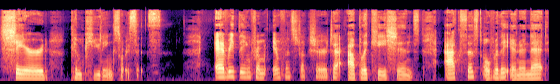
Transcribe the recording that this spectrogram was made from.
shared computing sources. Everything from infrastructure to applications accessed over the internet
